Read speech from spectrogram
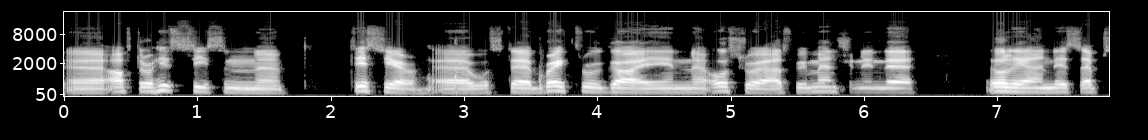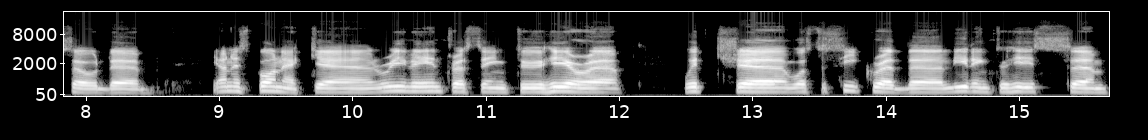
uh, after his season this year uh, was the breakthrough guy in uh, Austria, as we mentioned in the earlier in this episode. Uh, Jannis Bonek, uh, really interesting to hear uh, which uh, was the secret leading to his, um,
